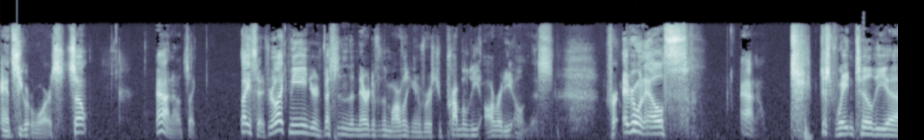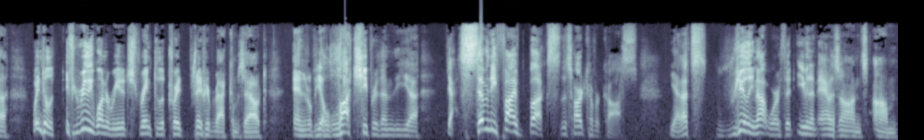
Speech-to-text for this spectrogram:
and Secret Wars. So I don't know. It's like like I said, if you're like me and you're invested in the narrative of the Marvel universe, you probably already own this. For everyone else, I don't know. Just wait until the uh, wait until the, if you really want to read it, just wait until the trade trade paperback comes out, and it'll be a lot cheaper than the uh, yeah seventy five bucks this hardcover costs. Yeah, that's really not worth it, even at Amazon's um,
